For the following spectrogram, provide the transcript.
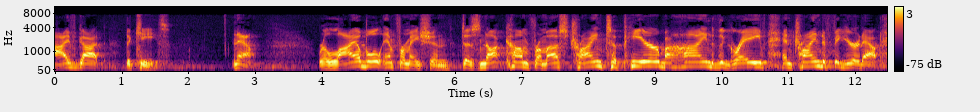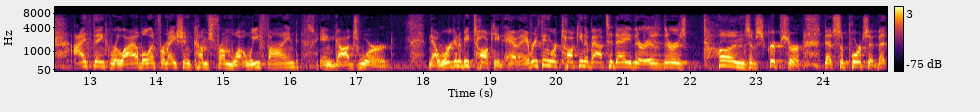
I've got the keys. Now, reliable information does not come from us trying to peer behind the grave and trying to figure it out. I think reliable information comes from what we find in God's Word. Now, we're going to be talking, everything we're talking about today, there is, there is tons of scripture that supports it, but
